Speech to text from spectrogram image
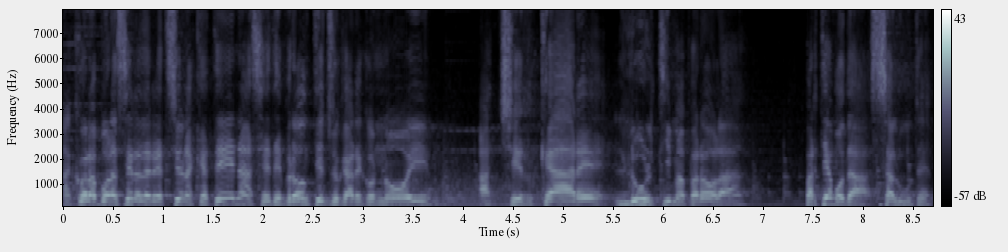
Ancora buonasera da Reazione a Catena, siete pronti a giocare con noi? A cercare l'ultima parola? Partiamo da salute,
